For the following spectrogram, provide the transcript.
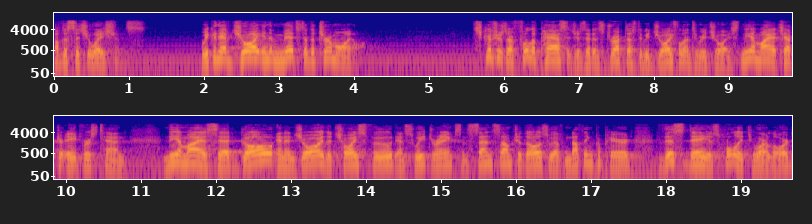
of the situations. We can have joy in the midst of the turmoil. Scriptures are full of passages that instruct us to be joyful and to rejoice. Nehemiah chapter 8, verse 10 Nehemiah said, Go and enjoy the choice food and sweet drinks, and send some to those who have nothing prepared. This day is holy to our Lord.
